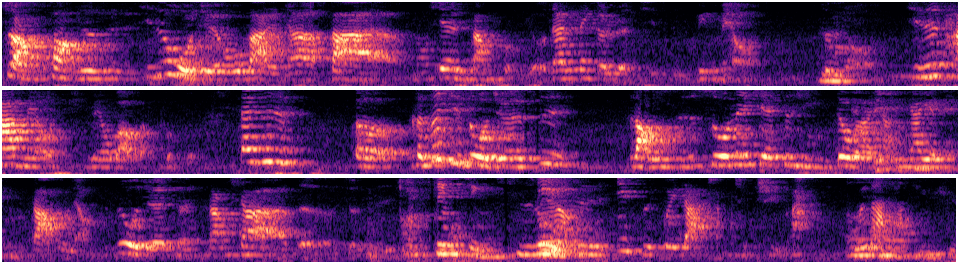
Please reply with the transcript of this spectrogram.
状况，就是其实我觉得我把人家把某些人当朋友，但那个人其实并没有这么，其实他没有没有把我当朋友，但是呃，可是其实我觉得是。老实说，那些事情对我来讲应该也没什么大不了，只是我觉得可能当下的就是心情失一没有时一时鬼打墙情绪吧。不会打他情绪。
